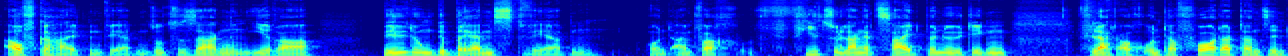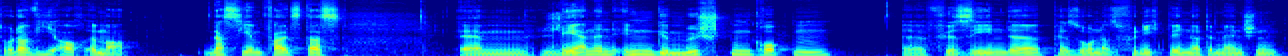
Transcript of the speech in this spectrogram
aufgehalten werden, sozusagen in ihrer Bildung gebremst werden und einfach viel zu lange Zeit benötigen, vielleicht auch unterfordert dann sind oder wie auch immer. Das jedenfalls das ähm, Lernen in gemischten Gruppen äh, für sehende Personen, also für nichtbehinderte Menschen,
